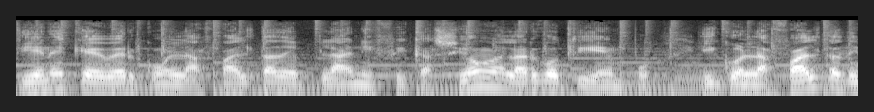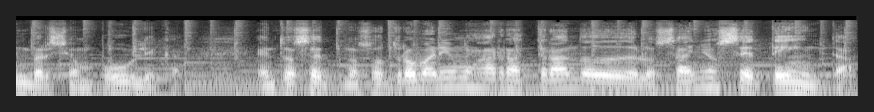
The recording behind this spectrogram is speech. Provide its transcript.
tiene que ver con la falta de planificación a largo tiempo y con la falta de inversión pública. Entonces nosotros venimos arrastrando desde los años 70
